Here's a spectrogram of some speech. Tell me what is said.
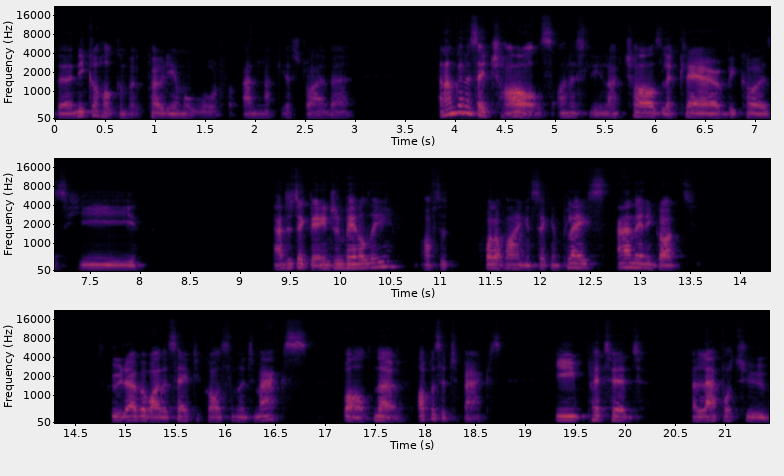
the Nico Hulkenberg Podium Award for unluckiest driver. And I'm going to say Charles, honestly, like Charles Leclerc, because he had to take the engine penalty after qualifying in second place. And then he got screwed over by the safety car, similar to Max. Well, no, opposite to Max. He pitted a lap or two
